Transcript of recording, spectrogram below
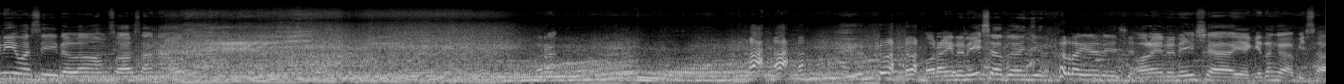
ini masih dalam suasana orang orang Indonesia tuh anjir orang Indonesia orang Indonesia ya kita nggak bisa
